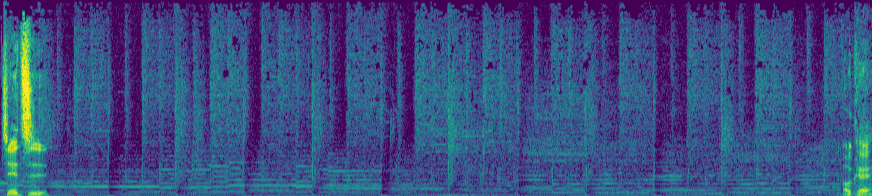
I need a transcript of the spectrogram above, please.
截止。OK，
